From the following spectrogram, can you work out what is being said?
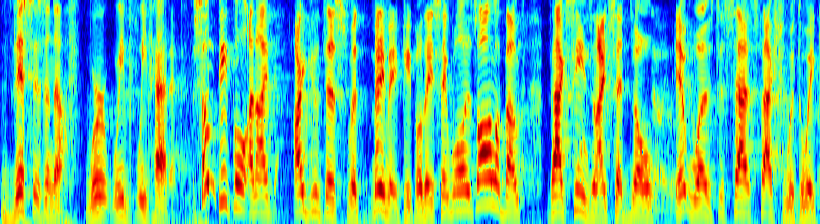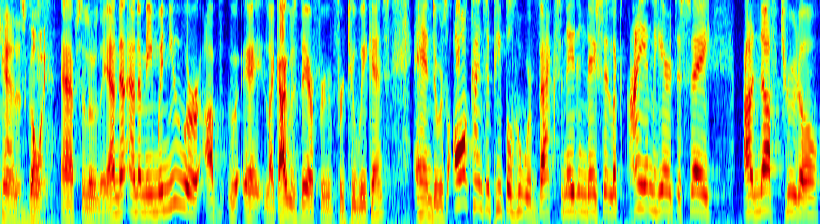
this is enough. We're we've we've had it. Some people, and I've argued this with many many people, they say, well, it's all about vaccines, and I've said no, no. it was dissatisfaction with the way Canada's going. Absolutely, and and I mean when you were up, uh, like I was there for for two weekends, and there was all kinds of people who were vaccinated, and they said, look, I am here to say. Enough, Trudeau.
